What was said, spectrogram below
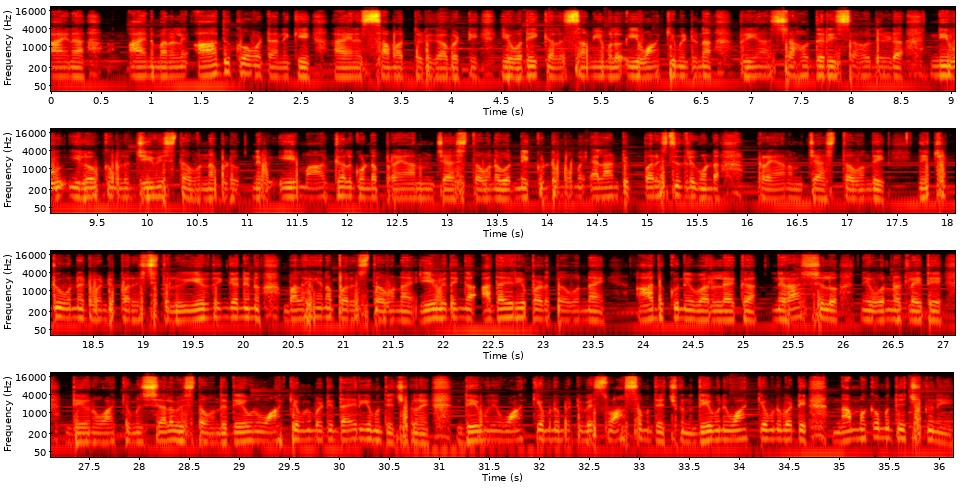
ఆయన ఆయన మనల్ని ఆదుకోవటానికి ఆయన సమర్థుడు కాబట్టి ఈ ఉదయకాల సమయంలో ఈ వాక్యం వింటున్న ప్రియ సహోదరి సహోదరుడ నీవు ఈ లోకంలో జీవిస్తూ ఉన్నప్పుడు నువ్వు ఏ మార్గాల గుండా ప్రయాణం చేస్తూ ఉన్నావు? నీ కుటుంబం ఎలాంటి పరిస్థితుల గుండా ప్రయాణం చేస్తూ ఉంది? నీ చుట్టూ ఉన్నటువంటి పరిస్థితులు ఏ విధంగా నేను బలహీనపరుస్తూ ఉన్నాయి? ఏ విధంగా అధైర్యపడుతూ ఉన్నాయి? ఆదుకునేవారు లేక నిరాశలో నీవు ఉన్నట్లయితే దేవుని వాక్యము సెలవిస్తూ ఉంది. దేవుని వాక్యమును బట్టి ధైర్యం తెచ్చు తెచ్చుకుని దేవుని వాక్యమును బట్టి విశ్వాసము తెచ్చుకుని దేవుని వాక్యమును బట్టి నమ్మకము తెచ్చుకుని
